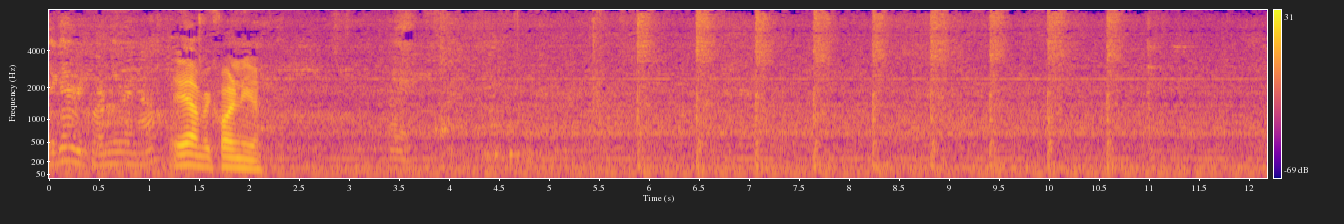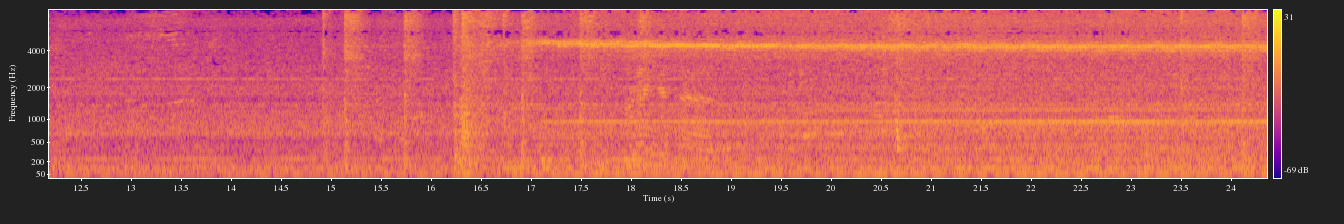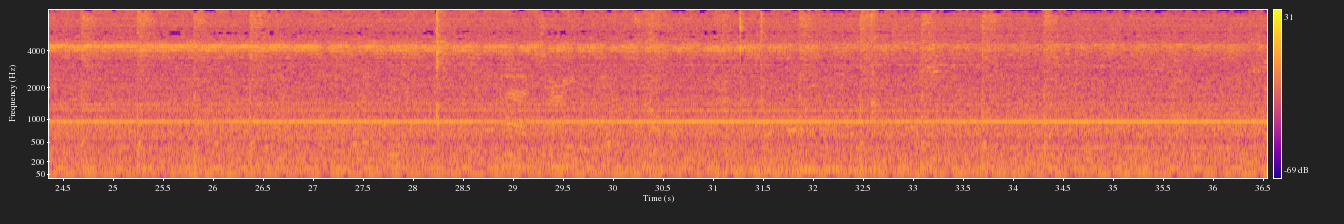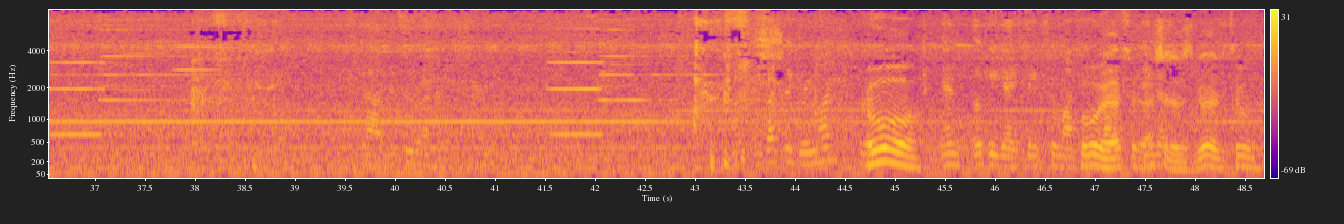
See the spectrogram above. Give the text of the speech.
Are you gonna record me right now? Yeah, I'm recording you. Is got the green one. Cool. And okay, guys, thanks for watching. Cool. That shit, that shit is good too.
